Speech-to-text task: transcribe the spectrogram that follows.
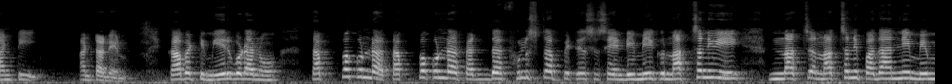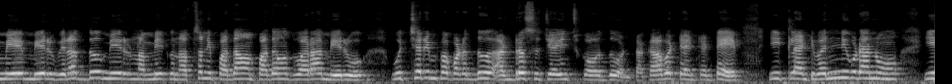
ఆంటీ అంటా నేను. కాబట్టి మీరు కూడాను తప్పకుండా తప్పకుండా పెద్ద ఫుల్ స్టాప్ పెట్టేసేసేయండి. మీకు నచ్చనివి నచ్చ నచ్చని పదాన్ని మీరు వినొద్దు మీరు మీకు నచ్చని పదం పదం ద్వారా మీరు ఉచ్చరింపబడద్దు అడ్రస్ చేయించుకోవద్దు అంట. కాబట్టి ఏంటంటే ఇట్లాంటివన్నీ కూడాను ఈ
